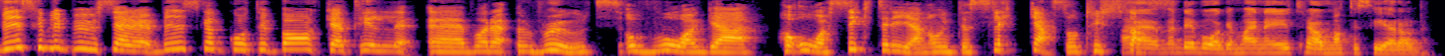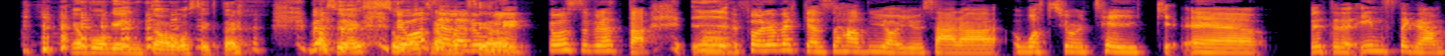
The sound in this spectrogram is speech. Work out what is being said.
Vi ska bli busigare. Vi ska gå tillbaka till eh, våra roots och våga ha åsikter igen och inte släckas och tystas. Nej, men det vågar man. Man är ju traumatiserad. Jag vågar inte ha åsikter. Alltså, jag är så det var så jävla roligt. Jag måste berätta. I Ja. Förra veckan så hade jag ju så här, uh, what's your take eh, vet du, Instagram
